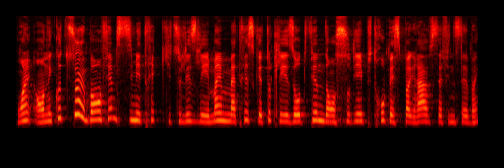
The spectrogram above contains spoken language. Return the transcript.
Ouais, on écoute-tu un bon film symétrique qui utilise les mêmes matrices que tous les autres films dont on se souvient plus trop, mais c'est pas grave, ça finissait bien?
